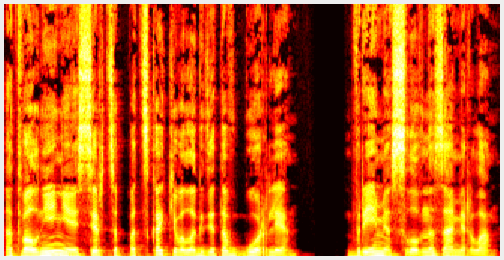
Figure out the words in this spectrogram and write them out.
От волнения сердце подскакивало где-то в горле. Время словно замерло.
